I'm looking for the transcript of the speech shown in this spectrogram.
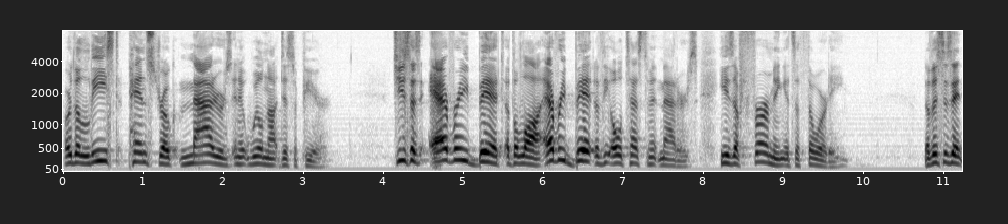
or the least pen stroke matters and it will not disappear. Jesus says every bit of the law, every bit of the Old Testament matters. He is affirming its authority. Now, this isn't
